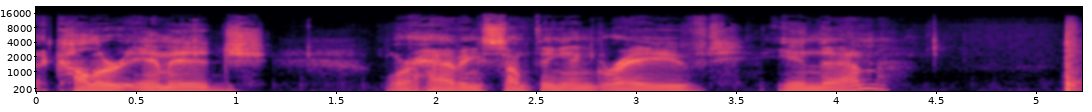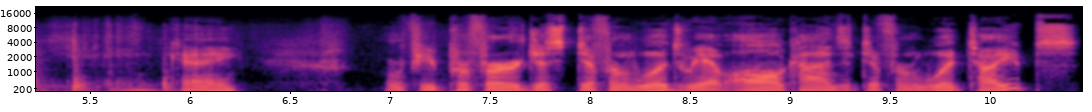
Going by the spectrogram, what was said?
a color image or having something engraved in them. Okay. Or if you prefer just different woods, we have all kinds of different wood types.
